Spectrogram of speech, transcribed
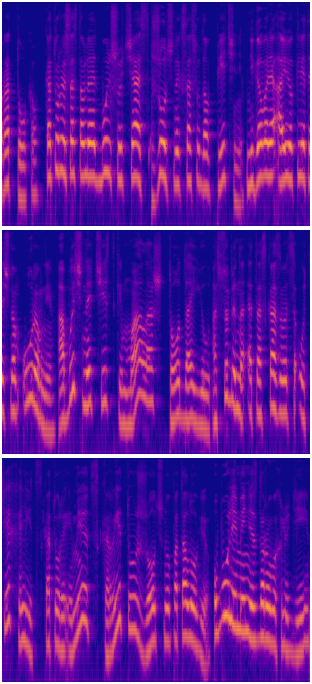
протоков, которые составляют большую часть желчных сосудов печени, не говоря о ее клеточном уровне, обычные чистки мало что дают. Особенно это сказывается у тех лиц, которые имеют скрытую желчную патологию. У более-менее здоровых людей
